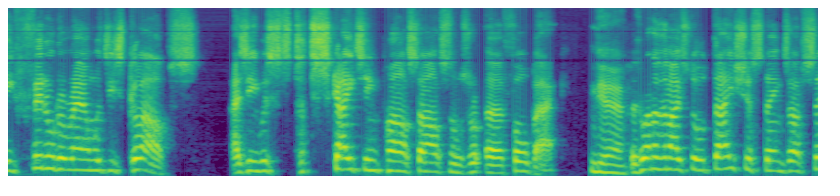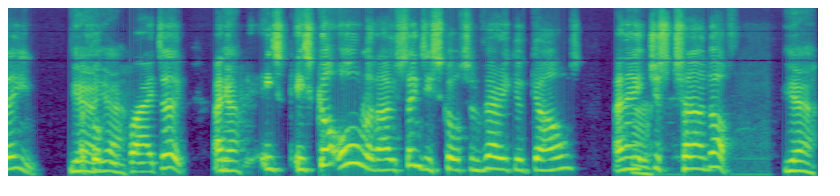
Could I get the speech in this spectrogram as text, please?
he fiddled around with his gloves as he was t- skating past Arsenal's uh, fullback. yeah, It was one of the most audacious things I've seen a football yeah. player do. And Yeah. he's he's got all of those things. He scored some very good goals, and then Hmm. it just turned off. Yeah,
